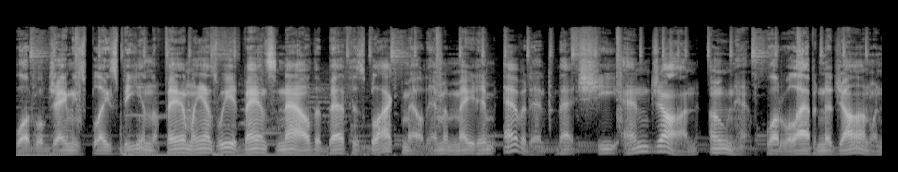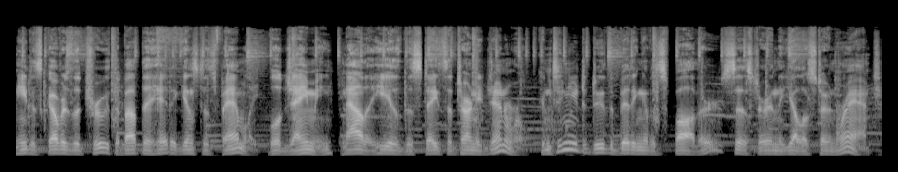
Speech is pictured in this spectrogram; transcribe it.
What will Jamie's place be in the family as we advance now that Beth has blackmailed him and made him evident that she and John own him? What will happen to John when he discovers the truth about the hit against his family? Will Jamie, now that he is the state's attorney general, continue to do the bidding of his father, sister, and the Yellowstone Ranch,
